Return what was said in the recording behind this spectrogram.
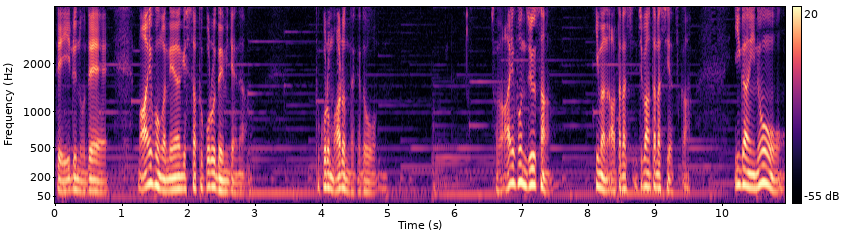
ているので、まあ、iPhone が値上げしたところでみたいなところもあるんだけど、その iPhone13、今の新しい、一番新しいやつか、以外の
